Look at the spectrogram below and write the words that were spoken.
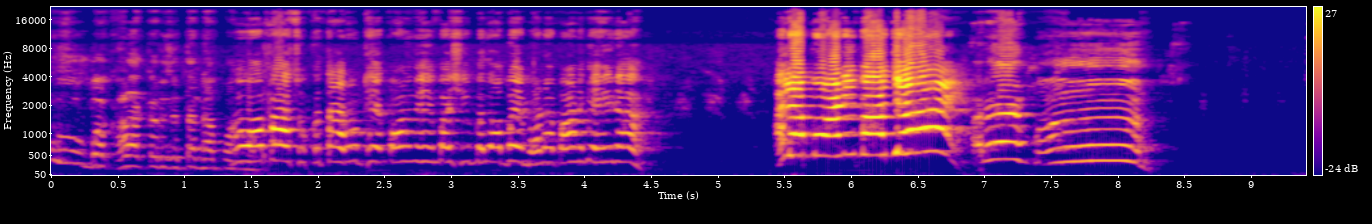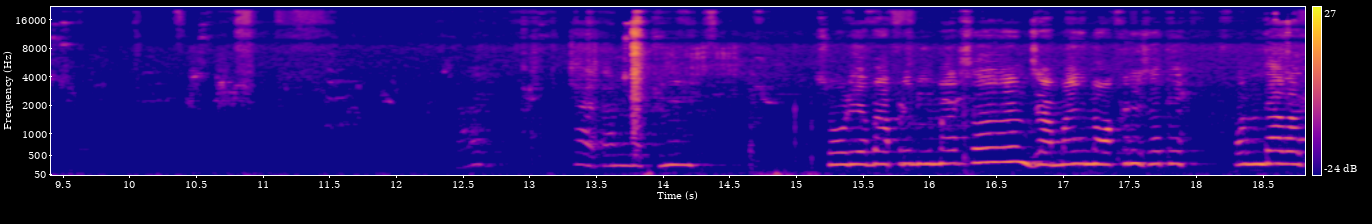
હું ઊભા ખડા કરું છું તને હો પણ પાછું કે તારું ઠેકોણ નહીં બસી બધા ભાઈ ભોડા પાણી બેહી રહ્યા. અલે પાણી બાજે અરે માં સોડિયા બાપડી બીમાર છે ને જમાઈ નોકરી છે તે અમદાવાદ.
